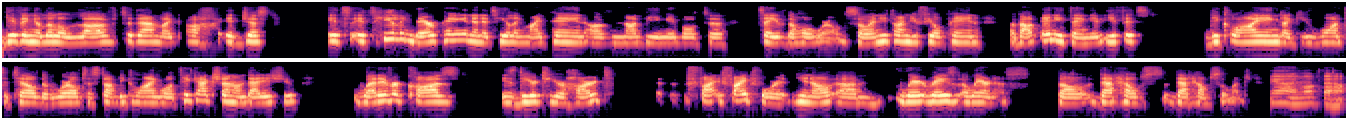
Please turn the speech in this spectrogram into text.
giving a little love to them, like, oh, it just it's it's healing their pain and it's healing my pain of not being able to save the whole world. So anytime you feel pain about anything, if, if it's declining, like you want to tell the world to stop declining, well, take action on that issue. Whatever cause is dear to your heart, fight fight for it. You know, um, where raise awareness so that helps that helps so much yeah i love that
